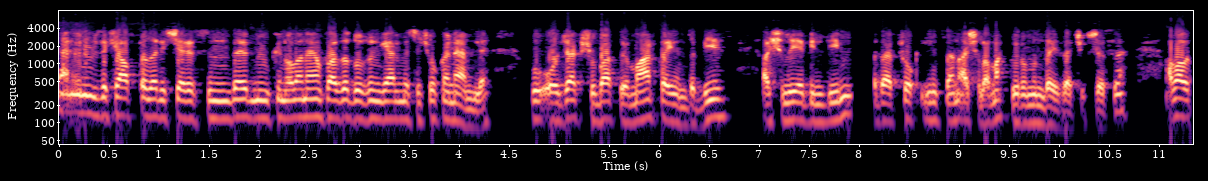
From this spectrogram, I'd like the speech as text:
Yani önümüzdeki haftalar içerisinde mümkün olan en fazla dozun gelmesi çok önemli. bu Ocak, Şubat ve Mart ayında biz aşılayabildiğimiz kadar çok insanı aşılamak durumundayız açıkçası. Ama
